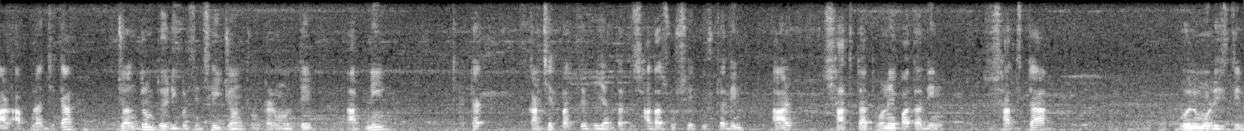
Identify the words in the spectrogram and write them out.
আর আপনার যেটা যন্ত্রম তৈরি করেছেন, সেই যন্ত্রটার মধ্যে আপনি একটা কাঁচের পাত্রে ভেজান, তাতে সাদা সর্ষে একুশটা দিন আর সাতটা ধনে পাতা দিন। সাতটা গোলমরিচ দিন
